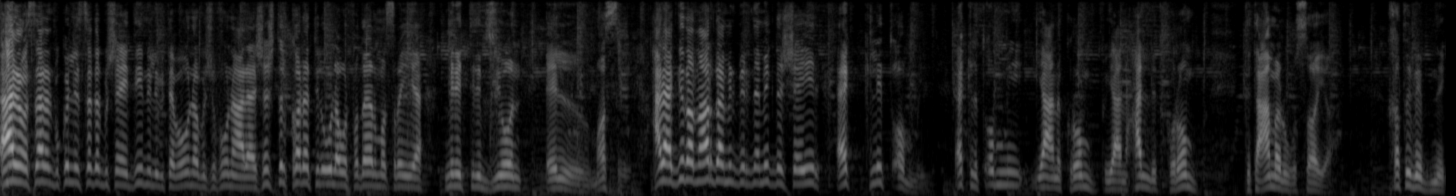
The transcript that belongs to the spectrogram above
أهلا وسهلا بكل السادة المشاهدين اللي بيتابعونا وبيشوفونا على شاشة القناة الأولى والفضائية المصرية من التلفزيون المصري. حلقة جديدة النهارده من برنامجنا الشهير أكلة أمي. أكلة أمي يعني كرنب يعني حلة كرنب تتعمل وصاية. خطيب ابنك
